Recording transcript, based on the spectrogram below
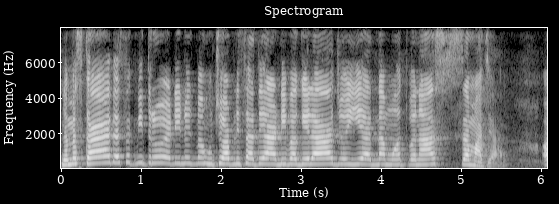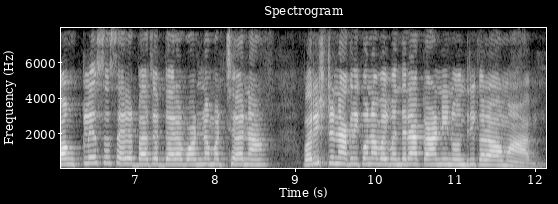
નમસ્કાર, દર્શક મિત્રો. એડી ન્યૂઝમાં હું છું આપની સાથે આરડી વાઘેલા જોઈએ આજના મહત્વના સમાચાર. અંકલેશ્વર શહેર ભાજપ દ્વારા વોર્ડ નંબર છ ના વરિષ્ઠ નાગરિકોના વયવંદના કાર્ડની નોંધણી કરાવવામાં આવી.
